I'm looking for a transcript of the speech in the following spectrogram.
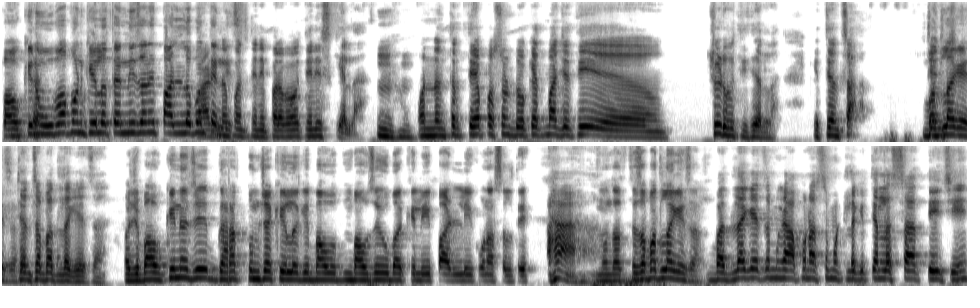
पावकीनं उभा पण केलं त्यांनीच आणि पाडलं पण पाडलं त्यांनी पण त्यांनी प्रभाव त्यांनीच केला. पण नंतर त्यापासून डोक्यात माझ्या ते अं, चिड होती त्याला. की त्यांचा बदला घ्यायचा. त्यांचा बदला घ्यायचा. म्हणजे भावकीनं जे घरात तुमच्या केलं की भाऊ भाऊजे उभा केली पाडली कोण असेल ते. हा हा. मग आता त्याचा बदला घ्यायचा. बदला घ्यायचा मग आपण असं म्हटलं की त्यांना साथ द्यायची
